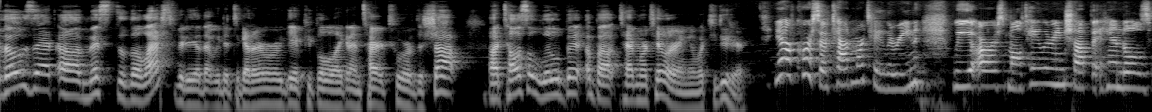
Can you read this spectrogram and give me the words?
those that uh, missed the last video that we did together where we gave people like an entire tour of the shop, uh, tell us a little bit about Tadmore Tailoring and what you do here. yeah, of course. So Tadmore Tailoring, we are a small tailoring shop that handles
